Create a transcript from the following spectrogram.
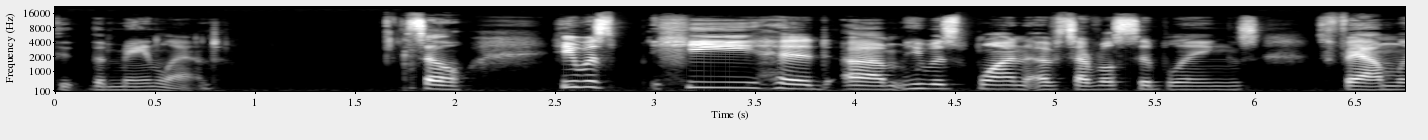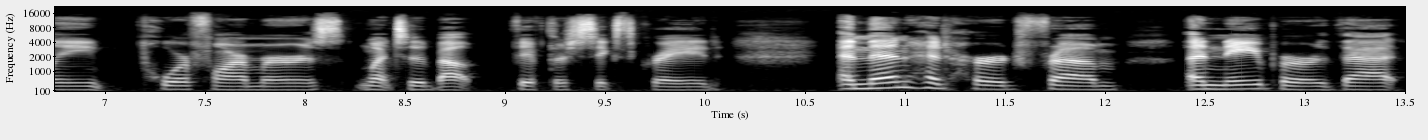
the, the mainland. So he was he had um, he was one of several siblings, family, poor farmers, went to about fifth or sixth grade, and then had heard from a neighbor that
